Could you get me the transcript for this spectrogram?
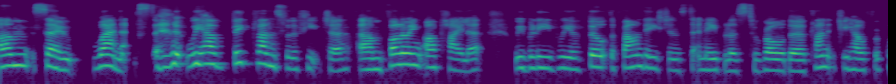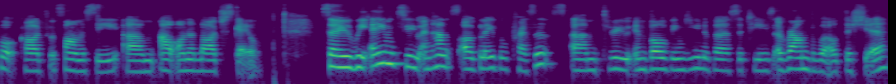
Um, so where next? we have big plans for the future. Um, following our pilot, we believe we have built the foundations to enable us to roll the Planetary Health Report Card for pharmacy um, out on a large scale. So we aim to enhance our global presence um, through involving universities around the world this year.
